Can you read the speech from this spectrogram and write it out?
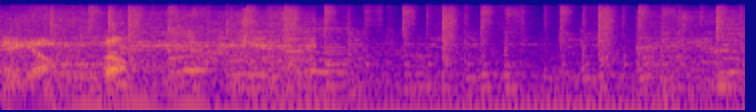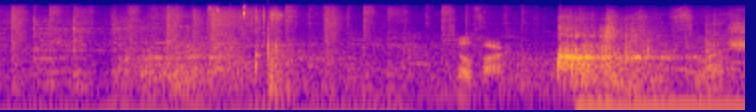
There you go. Boom. So far, flush.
